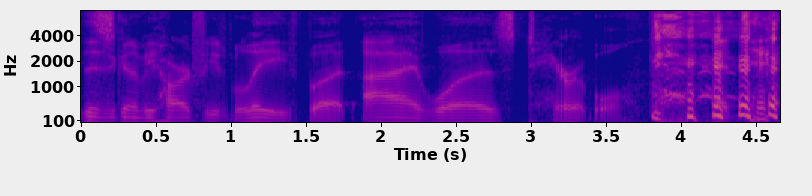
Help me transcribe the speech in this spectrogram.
This is going to be hard for you to believe, but I was terrible. ten-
